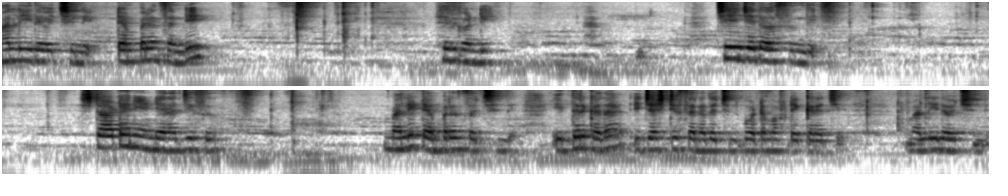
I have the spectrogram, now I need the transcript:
మళ్ళీ ఇదే వచ్చింది. టెంపరెన్స్ అండి. ఇదిగోండి. చేంజ్ అయితే వస్తుంది. స్టార్ట్ అయినాయండి ఎనర్జీస్ మళ్ళీ టెంపరెన్స్ వచ్చింది. ఇద్దరు కదా ఈ జస్టిస్ అనేది వచ్చింది బాటమ్ ఆఫ్ డెక్ ఎనర్జీ మళ్ళీ ఇది వచ్చింది.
